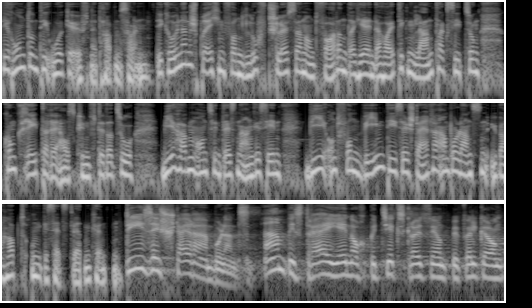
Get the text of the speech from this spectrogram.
die rund um die Uhr geöffnet haben sollen. Die Grünen sprechen von Luftschlössern und fordern daher in der heutigen Landtagssitzung konkretere Auskünfte dazu. Wir haben uns indessen angesehen, wie und von wem diese Steirer-Ambulanzen überhaupt umgesetzt werden könnten. Diese Steirer-Ambulanzen, ein bis drei, je nach Bezirksgröße und Bevölkerung.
